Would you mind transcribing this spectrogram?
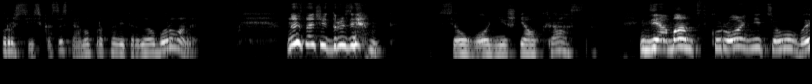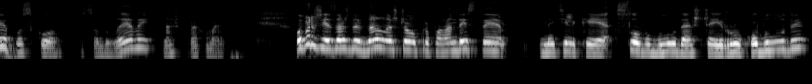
російська система протиповітряної оборони. Ну і значить, друзі, сьогоднішня окраса. Діамант в короні цього випуску. Особливий наш фрагмент. По-перше, я завжди знала, що пропагандисти не тільки словоблуди, а ще й рукоблуди.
